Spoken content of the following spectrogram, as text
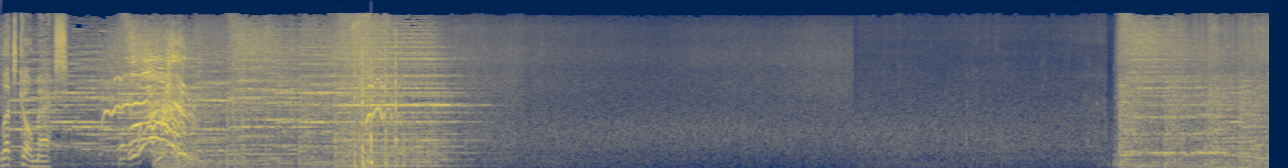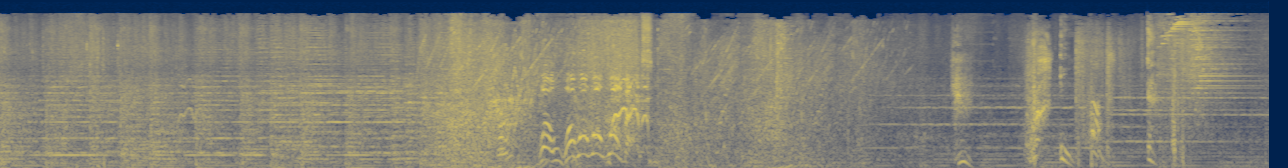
Let's go, Max. Whoa, whoa, whoa, whoa, whoa, Max!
